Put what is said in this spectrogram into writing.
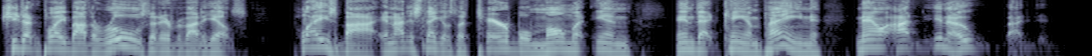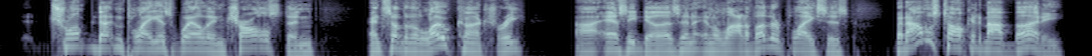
She doesn't play by the rules that everybody else plays by, and I just think it was a terrible moment in in that campaign. Now, I you know, Trump doesn't play as well in Charleston and some of the Low Country uh, as he does in, in a lot of other places. But I was talking to my buddy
